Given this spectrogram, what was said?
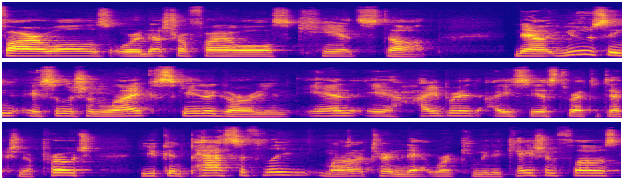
firewalls, or industrial firewalls can't stop. Now, using a solution like SCADA Guardian and a hybrid ICS threat detection approach, you can passively monitor network communication flows,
